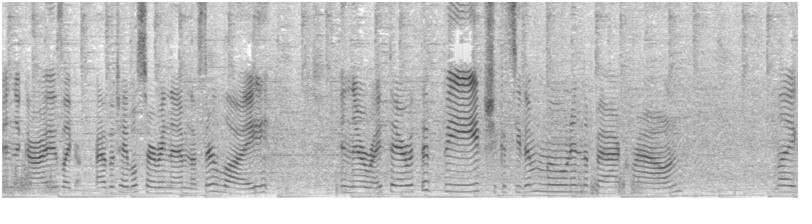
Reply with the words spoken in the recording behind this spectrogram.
And the guy is like at the table serving them. That's their light. And they're right there with the beach. You can see the moon in the background. Like,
